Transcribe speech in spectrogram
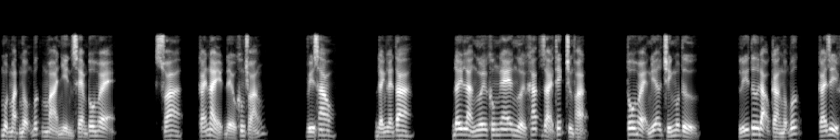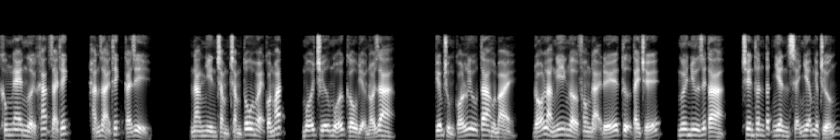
một mặt mộng bức mà nhìn xem tô huệ. Xoa, cái này đều không choáng. Vì sao? Đánh lén ta. Đây là ngươi không nghe người khác giải thích trừng phạt. Tô huệ nghĩa chính ngôn từ. Lý tư đạo càng mộng bức, cái gì không nghe người khác giải thích, hắn giải thích cái gì? Nàng nhìn chằm chằm tô huệ con mắt, mỗi chữ mỗi câu điệu nói ra. Kiếm chủng có lưu ta hồn bài đó là nghi ngờ phong đại đế tự tay chế, ngươi như giết ta, trên thân tất nhiên sẽ nhiễm nghiệp trướng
